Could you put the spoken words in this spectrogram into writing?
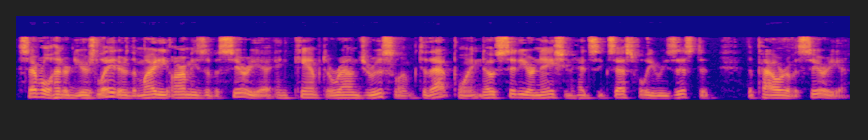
Several hundred years later, the mighty armies of Assyria encamped around Jerusalem. To that point, no city or nation had successfully resisted the power of Assyria.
